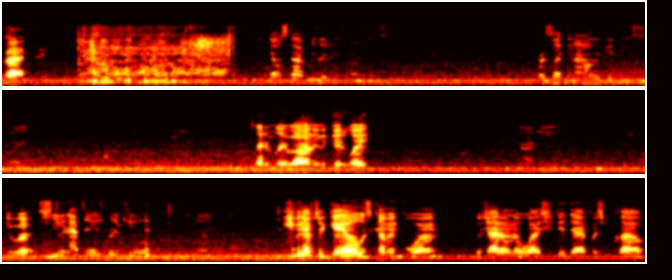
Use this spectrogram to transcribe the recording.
Right. And keep reliving his moments. And don't stop reliving his. Reflecting on all the good things he's done. Let him live on in a good way. You know what I mean? Do what? Even after he was ridiculed, you know. Even after Gayle was coming for him, which I don't know why she did that for some clout,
